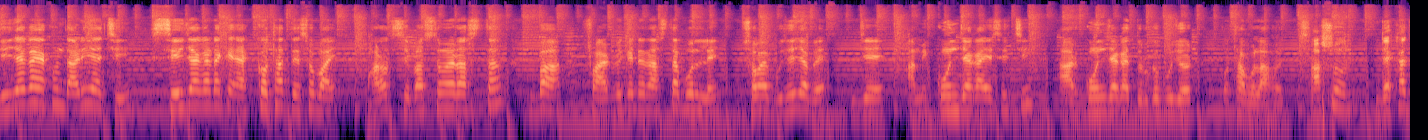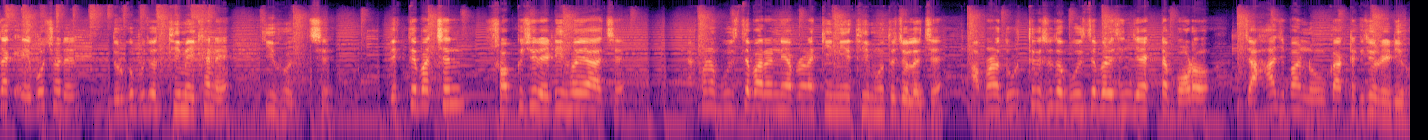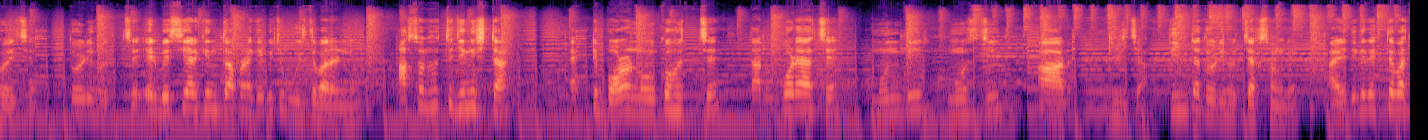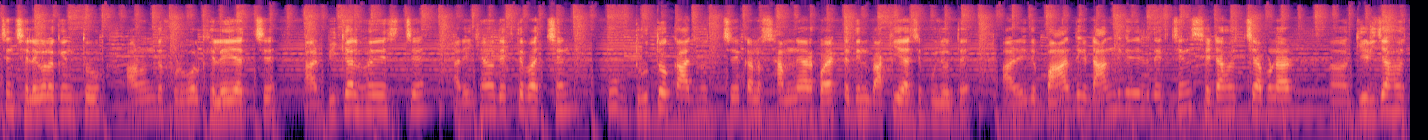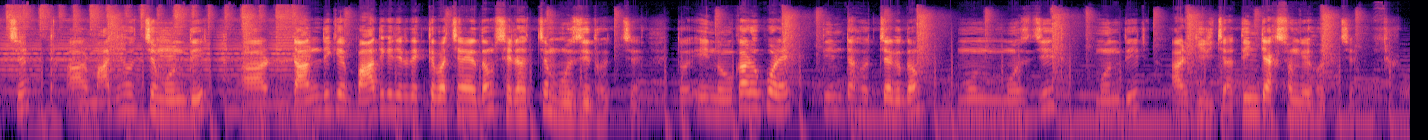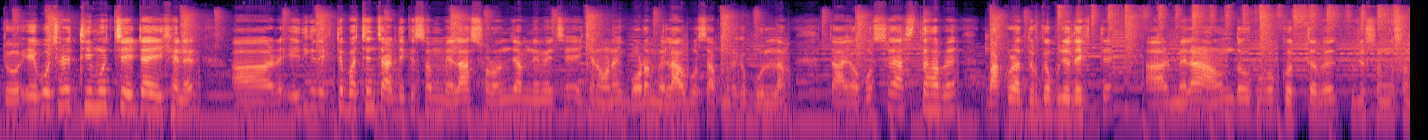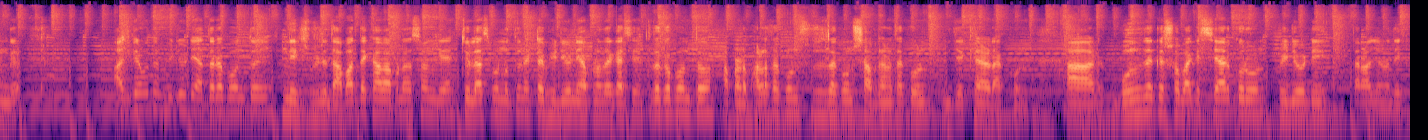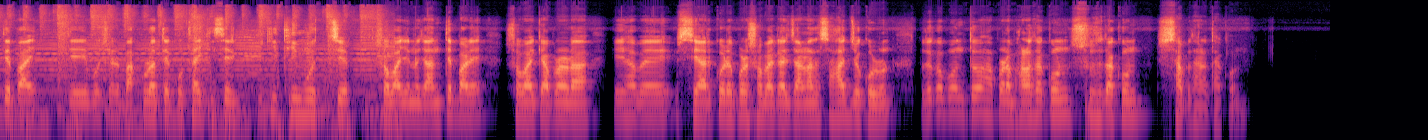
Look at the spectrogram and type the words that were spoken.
যে জায়গায় এখন দাঁড়িয়ে আছি, সেই জায়গাটাকে এক কথাতে সবাই ভারত সেবাশ্রমের রাস্তা বা ফায়ার ব্রিগেডের রাস্তা বললে সবাই বুঝে যাবে যে আমি কোন জায়গায় এসেছি আর কোন জায়গায় দুর্গাপুজোর কথা বলা হচ্ছে। আসুন, দেখা যাক এবছরের দুর্গাপুজোর থিম এখানে কি হচ্ছে। দেখতে পাচ্ছেন সব কিছু রেডি হয়ে আছে। এখনও বুঝতে পারেননি আপনারা কি নিয়ে থিম হতে চলেছে। আপনারা দূর থেকে শুধু বুঝতে পেরেছেন যে একটা বড় জাহাজ বা নৌকা একটা কিছু রেডি হয়েছে, তৈরি হচ্ছে। এর বেশি আর কিন্তু আপনারা কেউ কিছু বুঝতে পারেননি। আসল হচ্ছে জিনিসটা, একটি বড় নৌকো হচ্ছে, তার উপরে আছে মন্দির, মসজিদ আর গির্জা। তিনটা তৈরি হচ্ছে একসঙ্গে। আর এদিকে দেখতে পাচ্ছেন ছেলেগুলো কিন্তু আনন্দে ফুটবল খেলে যাচ্ছে, আর বিকাল হয়ে এসছে, আর এখানেও দেখতে পাচ্ছেন খুব দ্রুত কাজ হচ্ছে, কারণ সামনে আর কয়েকটা দিন বাকি আছে পুজোতে। আর এই যে বাঁ দিকে, ডান দিকে যেটা দেখছেন, সেটা হচ্ছে আপনার গির্জা হচ্ছে, আর মাঝে হচ্ছে মন্দির, আর ডান দিকে, বাঁ দিকে যেটা দেখতে পাচ্ছেন একদম, সেটা হচ্ছে মসজিদ হচ্ছে। তো এই নৌকার উপরে তিনটা হচ্ছে একদম মসজিদ, মন্দির আর গির্জা, তিনটা একসঙ্গে হচ্ছে। তো এবছরের থিম হচ্ছে এটা এইখানের। আর এইদিকে দেখতে পাচ্ছেন চারদিকে সব মেলা সরঞ্জাম নেমেছে। এখানে অনেক বড় মেলাও বসে আপনাদেরকে বললাম। তাই অবশ্যই আসতে হবে বাঁকুড়া দুর্গাপুজো দেখতে। আর মেলার আনন্দ উপভোগ করতে হবে পুজোর সঙ্গে সঙ্গে। আজকের মতো ভিডিওটি এতটা পর্যন্তই। নেক্সট ভিডিওতে আবার দেখা হবে আপনাদের সঙ্গে। চলে আসব নতুন একটা ভিডিও নিয়ে আপনাদের কাছে। ততক্ষণ পর্যন্ত আপনারা ভালো থাকুন, সুস্থ থাকুন, সাবধানে থাকুন, নিজের খেয়াল রাখুন। আর বন্ধুদেরকে সবাইকে শেয়ার করুন ভিডিওটি তারা যেন দেখতে পায় যে এবছর বাঁকুড়াতে কোথায় কিসের, কী কী থিম হচ্ছে। সবাই যেন জানতে পারে। সবাইকে আপনারা এইভাবে শেয়ার করে পরে সবাইকে জানাতে সাহায্য করুন। ততক্ষণ পর্যন্ত আপনারা ভালো থাকুন, সুস্থ থাকুন, সাবধানে থাকুন।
